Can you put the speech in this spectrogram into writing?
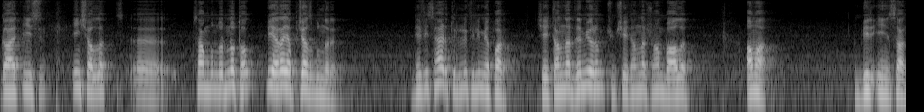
Gayet iyisin. İnşallah e, sen bunları not al. Bir ara yapacağız bunları. Nefis her türlü film yapar. Şeytanlar demiyorum çünkü şeytanlar şu an bağlı. Ama bir insan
